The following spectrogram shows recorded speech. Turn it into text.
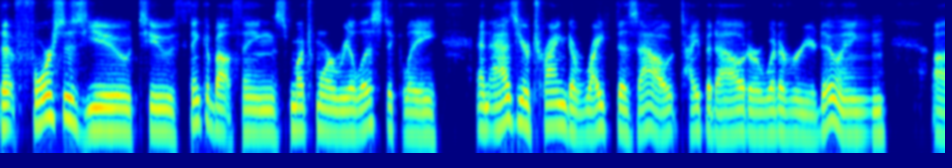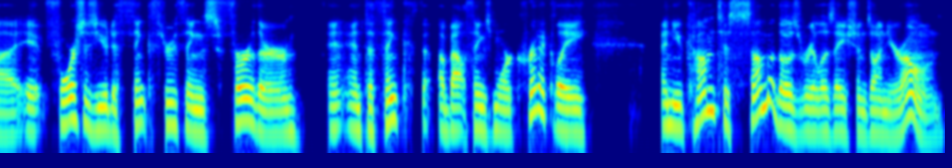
that forces you to think about things much more realistically. And as you're trying to write this out, type it out, or whatever you're doing, uh, it forces you to think through things further and, and to think th- about things more critically. And you come to some of those realizations on your own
